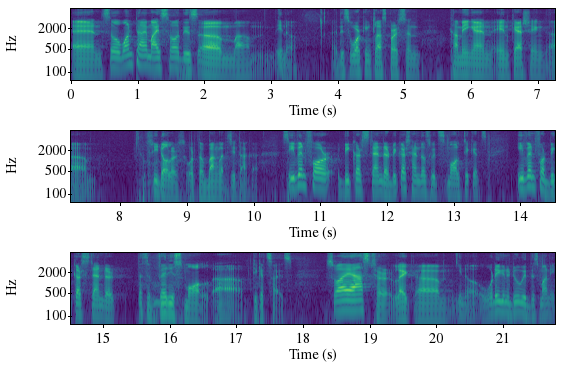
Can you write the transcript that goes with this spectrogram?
And so one time I saw this, um, um, you know, this working class person coming and, and cashing um, $3 worth of Bangladeshi taka. So even for bKash standard, bKash handles with small tickets, even for bKash standard, that's a very small uh, ticket size. So I asked her, like, um, you know, what are you going to do with this money?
